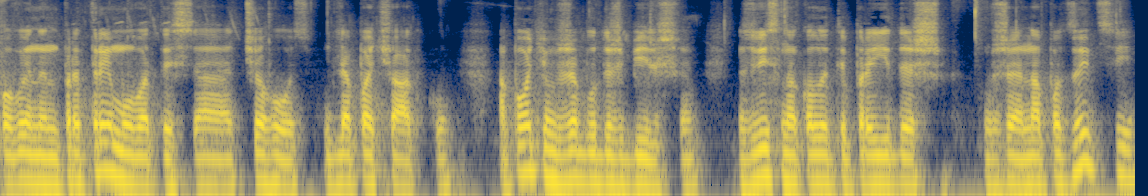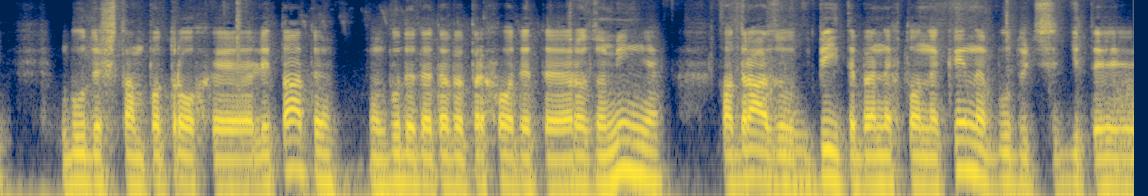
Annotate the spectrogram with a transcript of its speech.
повинен притримуватися чогось для початку, а потім вже будеш більше. Звісно, коли ти приїдеш вже на позиції, будеш там потрохи літати, буде до тебе приходити розуміння. Одразу в бій тебе ніхто не кине, будуть сидіти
